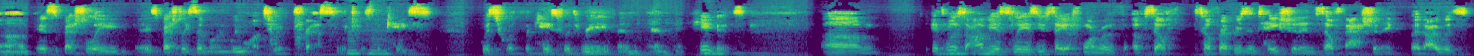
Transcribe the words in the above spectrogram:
um, especially especially someone we want to impress, which mm-hmm. was the mm-hmm. case, which was the case with Rive and, and, Hughes. Um, it's most obviously, as you say, a form of, of self self representation and self fashioning. But I was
